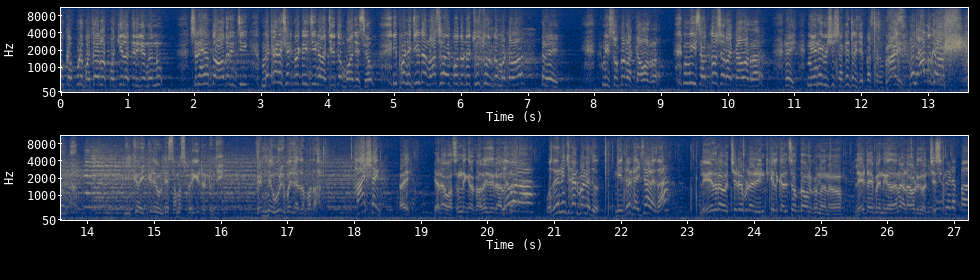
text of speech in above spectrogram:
ఒకప్పుడు బజార్లో పక్కీలా తిరిగే నన్ను స్నేహంతో ఆదరించి మెకానిక్ షెడ్ పెట్టించి నా జీవితం బాగు చేసావు ఇప్పుడు నీ జీవితం నాశనం అయిపోతుంటే చూస్తూ ఊరుకోమంటావా రే నీ సుఖం నాకు కావాలరా. నీ సంతోషం నాకు కావాలరా. రే నేనే విషయం శంకర్కి చెప్పేస్తాను. రేయ్! నన్ను ఆపుకురా. ఇంకా ఇక్కడే ఉంటే సమస్య పెరిగేటట్టుంది. వెంటనే ఊరికి బయలుదేరదాం పద. హాయ్ శంక్ అయ్ ఎరా వసంత్ ఇంకా కాలేజీకి రాలేదా? ఎవరా? ఉదయం నుంచి కనపడలేదు. మీ ఇద్దరు కలిసి రాలేదా? లేదురా వచ్చేటప్పుడు ఆడ ఇంటికి వెళ్ళి కలిసి వద్దాం అనుకున్నాను. లేట్ అయిపోయింది కదా అని అడావుడిగా వచ్చేసాను. వీడబ్బా.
